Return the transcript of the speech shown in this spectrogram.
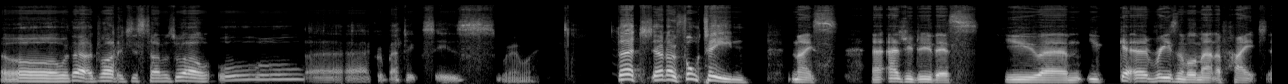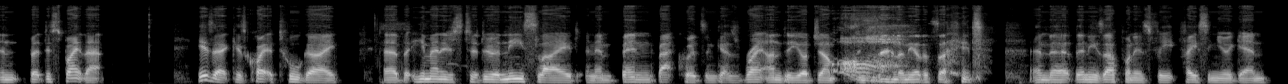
Oh, without advantage this time as well. Oh, uh, acrobatics is where am I? Thirty? No, fourteen. Nice. Uh, as you do this, you um, you get a reasonable amount of height, and but despite that, Izek is quite a tall guy, uh, but he manages to do a knee slide and then bend backwards and gets right under your jump and Oh. land on the other side. And uh, then he's up on his feet facing you again,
